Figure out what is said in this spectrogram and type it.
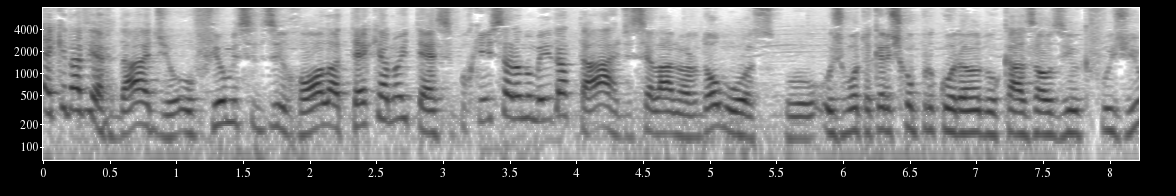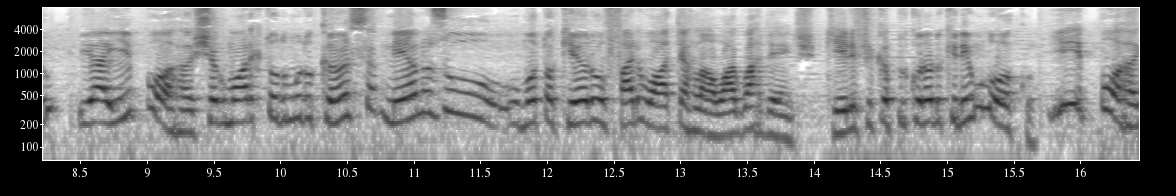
é, é que na verdade o filme se desenrola até que anoitece, porque isso era no meio da tarde, sei lá, na hora do almoço. O- os motoqueiros ficam procurando o casalzinho que fugiu, e aí, porra, chega uma hora que todo mundo cansa, menos o, o motoqueiro Firewater lá, o aguardente, que ele fica procurando que nem um louco. E, porra,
